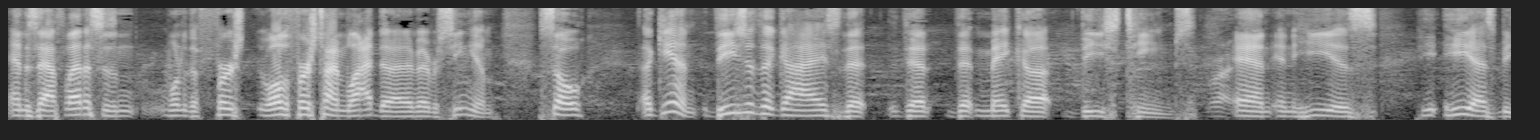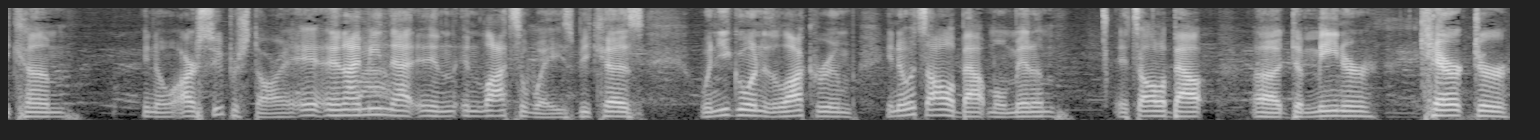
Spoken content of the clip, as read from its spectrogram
and his athleticism. One of the first, well, the first time lad that I've ever seen him. So again, these are the guys that that that make up these teams, Right. and and he is he, he has become. you know our superstar, and, and I mean that in in lots of ways because when you go into the locker room, you know it's all about momentum. It's all about uh, demeanor, character,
